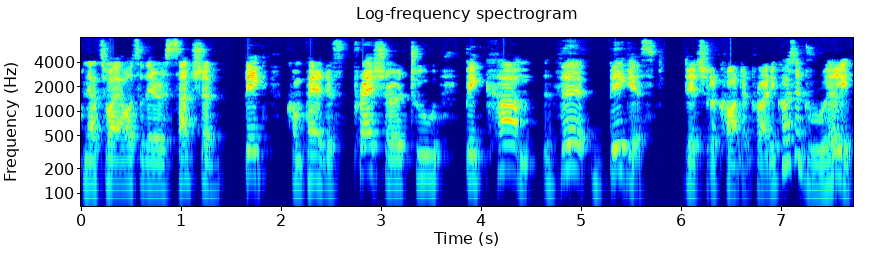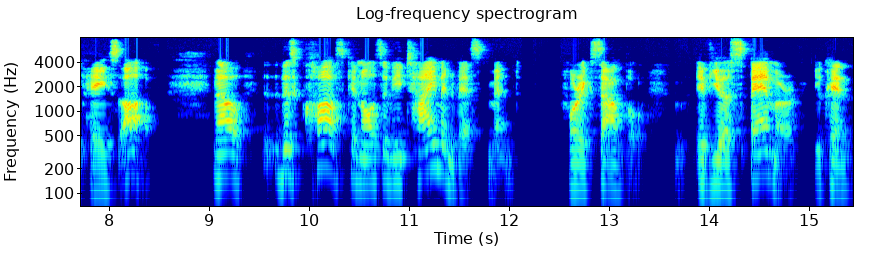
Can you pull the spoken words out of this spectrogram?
And that's why also there is such a big competitive pressure to become the biggest digital content provider because it really pays off. Now, this cost can also be time investment. For example, if you're a spammer, you can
